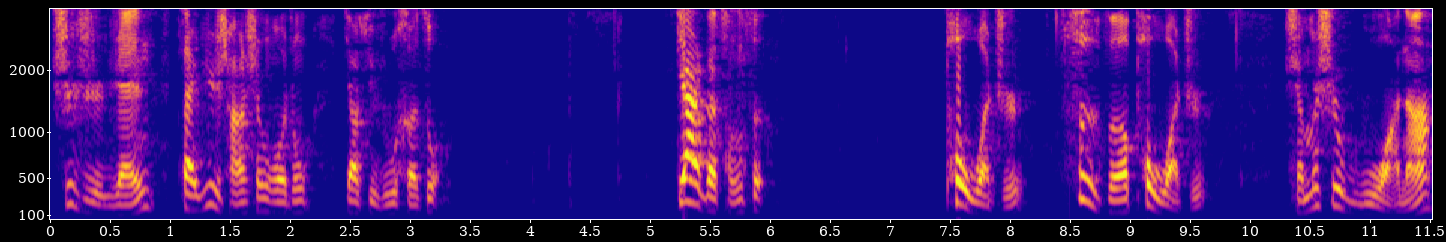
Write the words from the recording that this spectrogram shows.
是指人在日常生活中要去如何做。第二个层次，破我执，次则破我执。什么是我呢？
